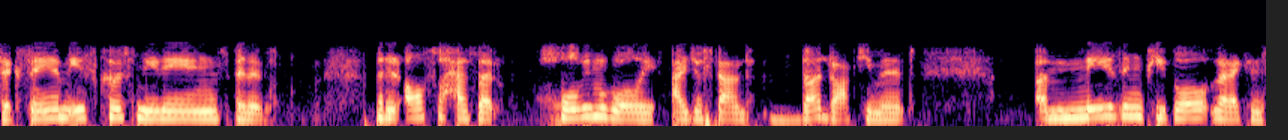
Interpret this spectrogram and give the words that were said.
6 a.m. East Coast meetings, and it's but it also has that holy moly, I just found the document amazing people that I can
